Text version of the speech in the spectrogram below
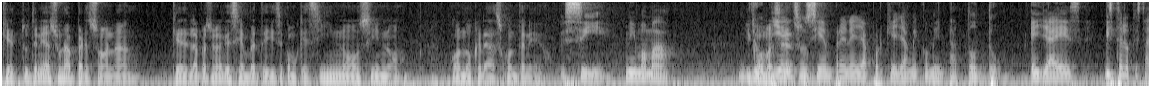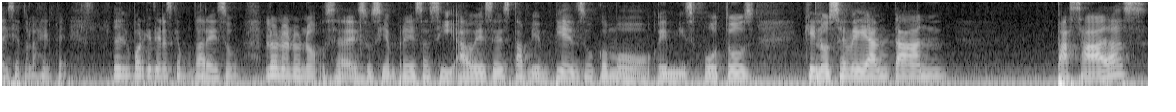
que tú tenías una persona que es la persona que siempre te dice como que sí, no, sí, no, cuando creas contenido. Sí, mi mamá. ¿Y Yo es pienso siempre en ella porque ella me comenta todo. Ella es, ¿viste lo que está diciendo la gente? ¿Por qué tienes que montar eso? No, no, no, no. O sea, eso siempre es así. A veces también pienso como en mis fotos que no se vean tan pasadas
